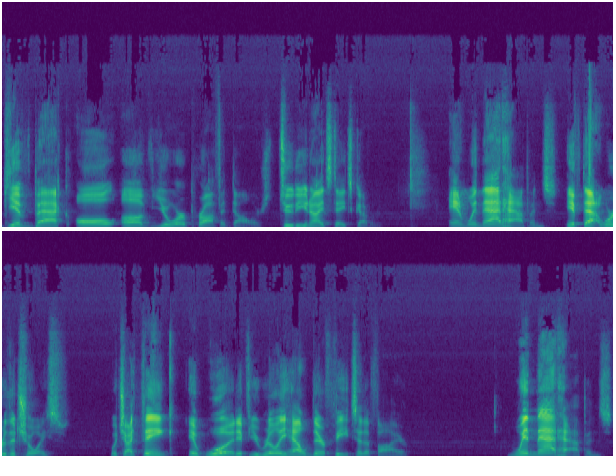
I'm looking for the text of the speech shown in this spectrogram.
give back all of your profit dollars to the United States government. And when that happens, if that were the choice, which I think it would if you really held their feet to the fire, when that happens,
